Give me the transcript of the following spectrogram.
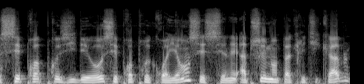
ses propres idéaux, ses propres croyances, et ce n'est absolument pas critiquable.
